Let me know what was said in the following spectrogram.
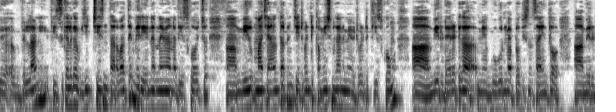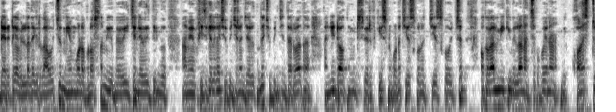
వి- విల్లాని ఫిజికల్గా విజిట్ చేసిన తర్వాతే మీరు ఏ నిర్ణయం అయినా తీసుకోవచ్చు. మీరు మా ఛానల్ తరఫు నుంచి ఎటువంటి కమిషన్ కానీ మేము ఎటువంటి తీసుకోము. మీరు డైరెక్ట్గా మేము గూగుల్ మ్యాప్ లొకేషన్ సాయంతో మీరు డైరెక్ట్గా గా దగ్గర రావచ్చు మేము కూడా అప్పుడు వస్తాం. మీకు ఈచ్ అండ్ ఎవ్రీథింగ్ మేము ఫిజికల్గా చూపించడం జరుగుతుంది. చూపించిన తర్వాత అన్ని డాక్యుమెంట్స్ వెరిఫికేషన్ కూడా చేసుకో చేసుకోవచ్చు. ఒకవేళ మీకు విల్లా నచ్చకపోయినా మీకు కాస్ట్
